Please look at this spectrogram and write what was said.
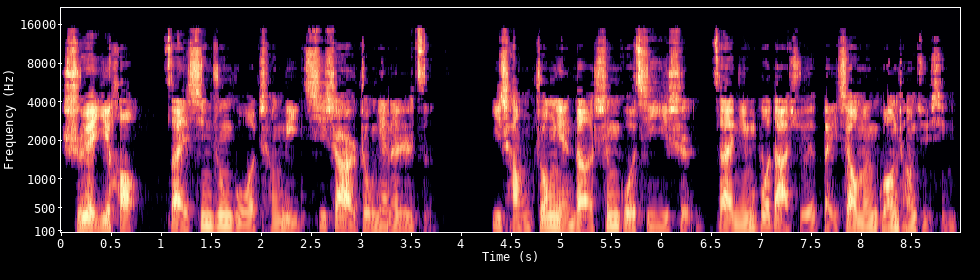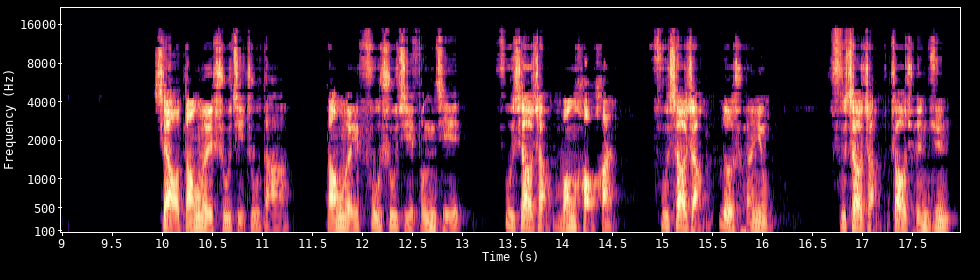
十月一号，在新中国成立七十二周年的日子，一场庄严的升国旗仪式在宁波大学北校门广场举行。校党委书记朱达、党委副书记冯杰、副校长汪浩瀚。副校长乐传勇、副校长赵全军、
